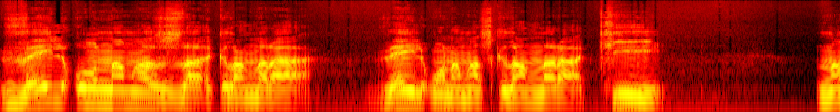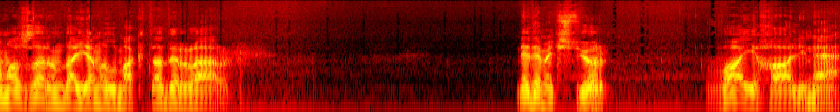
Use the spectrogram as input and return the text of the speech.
veil o namazda kılanlara, veil o namaz kılanlara ki namazlarında yanılmaktadırlar. Ne demek istiyor? Vay haline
